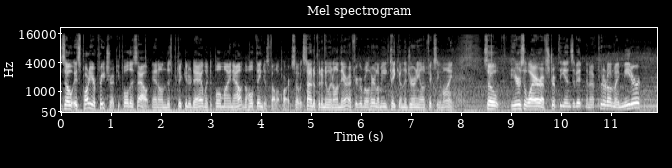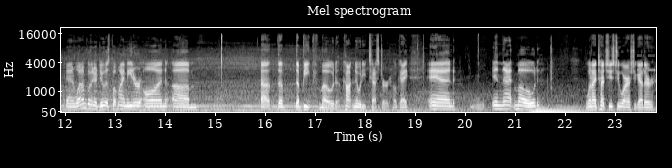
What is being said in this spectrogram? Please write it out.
so it's part of your pre-trip. You pull this out, and on this particular day, I went to pull mine out, and the whole thing just fell apart. So it's time to put a new one on there. I figured, well, here, let me take you on the journey on fixing mine. So here's the wire. I've stripped the ends of it, and I've put it on my meter. And what I'm going to do is put my meter on um, uh, the the beep mode, continuity tester. Okay, and in that mode, when I touch these two wires together,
